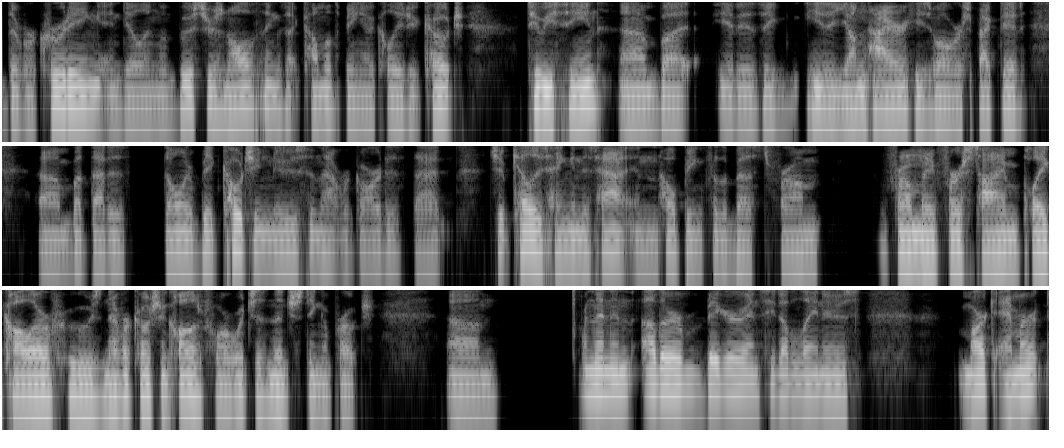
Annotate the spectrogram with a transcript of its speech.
the recruiting and dealing with boosters and all the things that come with being a collegiate coach to be seen. Um, but it is a he's a young hire. He's well respected. Um, but that is the only big coaching news in that regard is that Chip Kelly's hanging his hat and hoping for the best from from a first time play caller who's never coached in college before, which is an interesting approach. Um, and then in other bigger NCAA news, Mark Emmert,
